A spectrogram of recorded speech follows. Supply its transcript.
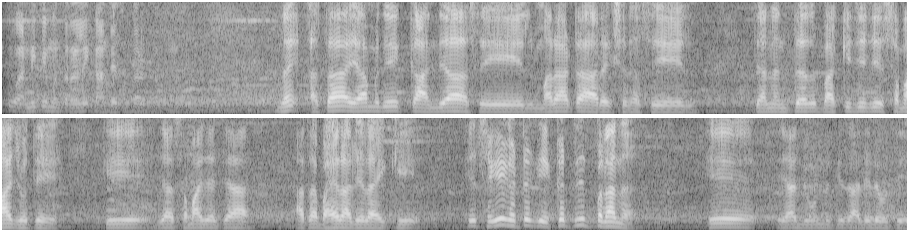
वाणिज्य मंत्रालय कांद्याचं नाही आता यामध्ये कांद्या असेल मराठा आरक्षण असेल त्यानंतर बाकीचे जे समाज होते की ज्या समाजाच्या आता बाहेर आलेलं आहे की हे सगळे घटक एकत्रितपणानं हे या निवडणुकीत आलेले होते.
